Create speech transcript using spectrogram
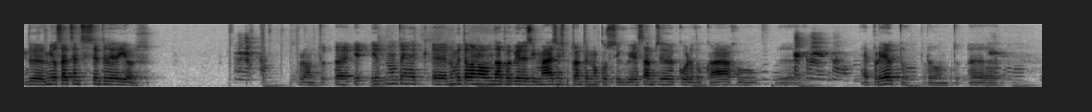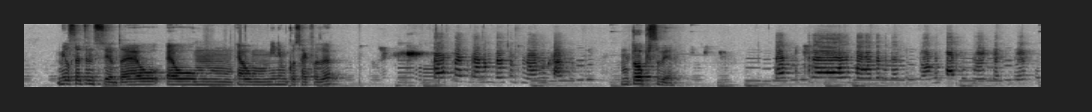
de 1760 euros. Pronto, eh, eu, eu não tenho, eh, no meu telemóvel não dá para ver as imagens, portanto eu não consigo ver. Sabe dizer a cor do carro? Eh, Preto. É preto? Pronto. Eh, 1760 é o, é, o, é o mínimo que consegue fazer? De caso Não estou a perceber. Valor da mudança de nome, faço os meses de tempo.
